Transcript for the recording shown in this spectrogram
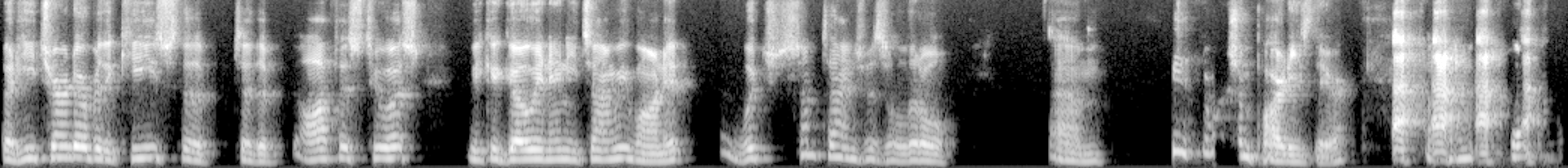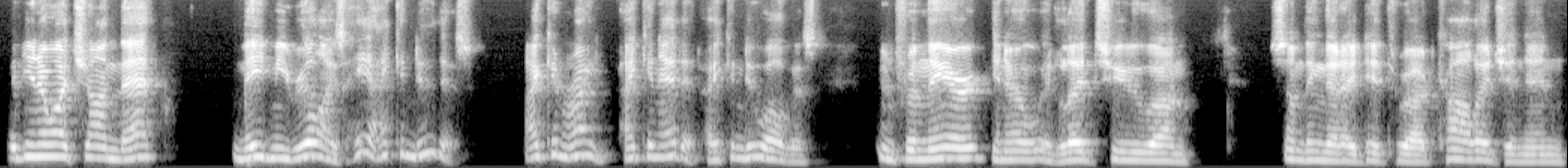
but he turned over the keys to the to the office to us. We could go in anytime we wanted, which sometimes was a little. Um, there were some parties there, um, but, but you know what, Sean? That made me realize, hey, I can do this. I can write. I can edit. I can do all this. And from there, you know, it led to um, something that I did throughout college, and then,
